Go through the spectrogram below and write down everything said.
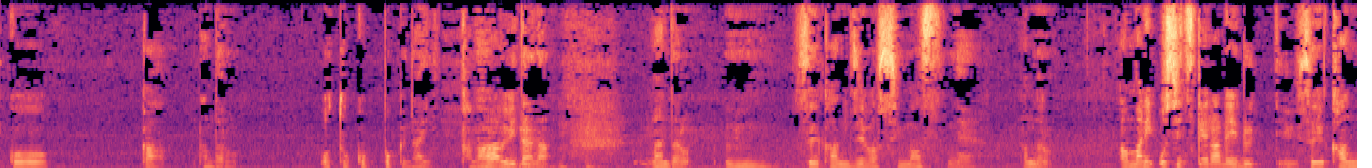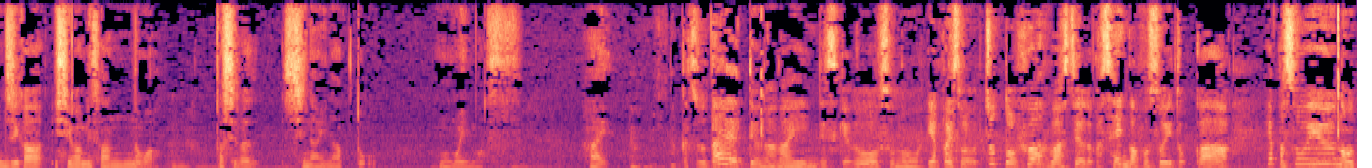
こがなんだろう男っぽくないかなみたいな。なんだろううんそういう感じはしますね。なんだろうあんまり押し付けられるっていうそういう感じが石上さんのは私はしないなと思います。はい。なんかちょっと誰っていうのはないんですけどそのやっぱりそのちょっとふわふわしてるとか線が細いとかやっぱそういうの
